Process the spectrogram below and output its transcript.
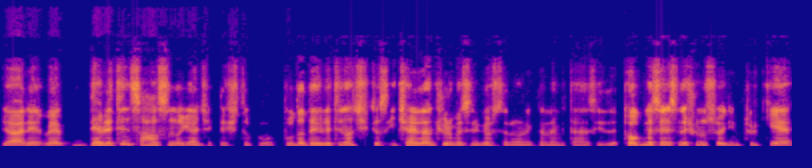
Yani ve devletin sahasında gerçekleşti bu. Bu da devletin açıkçası içeriden çürümesini gösteren örneklerinden bir tanesiydi. TOG meselesinde şunu söyleyeyim. Türkiye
